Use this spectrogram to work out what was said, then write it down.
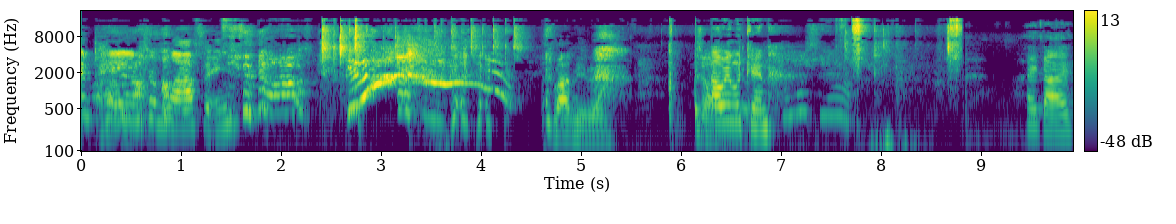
I'm literally in pain oh, from laughing. Get off! Get Slap me, man. How are we looking? Hi, guy.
